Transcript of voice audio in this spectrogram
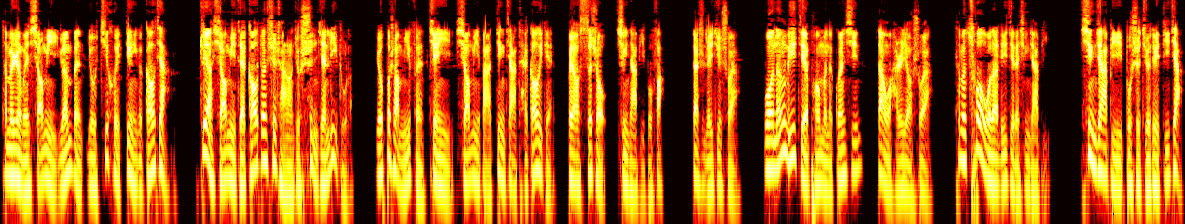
他们认为小米原本有机会定一个高价，这样小米在高端市场上就瞬间立住了。有不少米粉建议小米把定价抬高一点，不要死守性价比不放。但是雷军说呀，我能理解朋友们的关心，但我还是要说呀，他们错误的理解了性价比。性价比不是绝对低价，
